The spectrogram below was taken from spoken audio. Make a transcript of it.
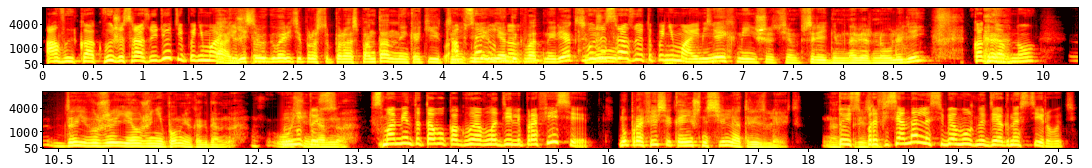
А вы как? Вы же сразу идете и понимаете, А, что... если вы говорите просто про спонтанные какие-то Абсолютно. неадекватные реакции... Вы ну, же сразу это понимаете. У меня их меньше, чем в среднем, наверное, у людей. Как давно? Да, и уже, я уже не помню, как давно. Очень ну, то есть давно. С момента того, как вы овладели профессией? Ну, профессия, конечно, сильно отрезвляет. То есть профессионально себя можно диагностировать?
